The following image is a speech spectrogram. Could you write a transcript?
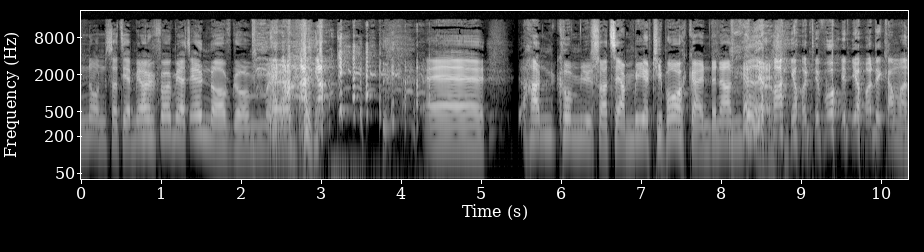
någon så att jag, men jag har för mig att en av dem eh, eh, han kom ju så att säga mer tillbaka än den andra. ja, ja, det var, ja, det kan man,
